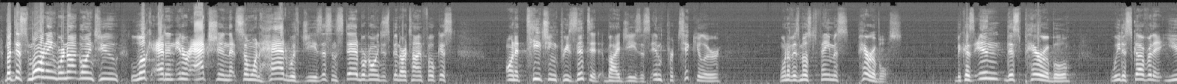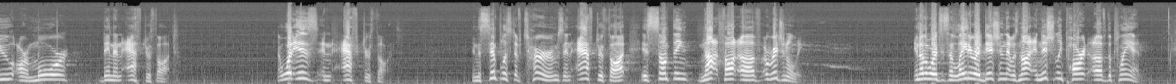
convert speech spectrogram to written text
But this morning, we're not going to look at an interaction that someone had with Jesus. Instead, we're going to spend our time focused on a teaching presented by Jesus, in particular, one of his most famous parables. Because in this parable, we discover that you are more than an afterthought. Now, what is an afterthought? In the simplest of terms, an afterthought is something not thought of originally. In other words, it's a later addition that was not initially part of the plan.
